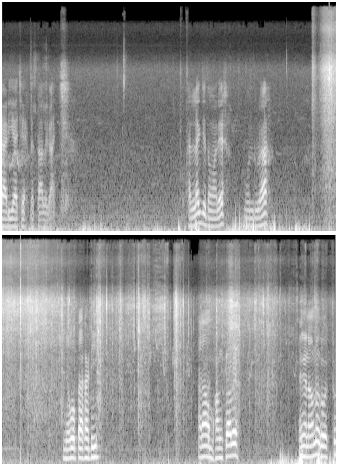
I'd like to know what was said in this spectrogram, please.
দাঁড়িয়ে আছে একটা তাল গাছ। ভালো লাগছে তোমাদের, বন্ধুরা? নেব প্যাকাটি। আর ভাঙতে হবে। ভেঙে নাও না গো একটু।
